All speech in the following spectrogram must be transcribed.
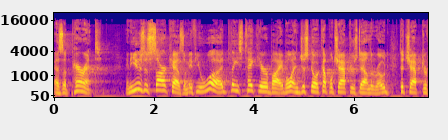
as a parent. And he uses sarcasm. If you would, please take your Bible and just go a couple chapters down the road to chapter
